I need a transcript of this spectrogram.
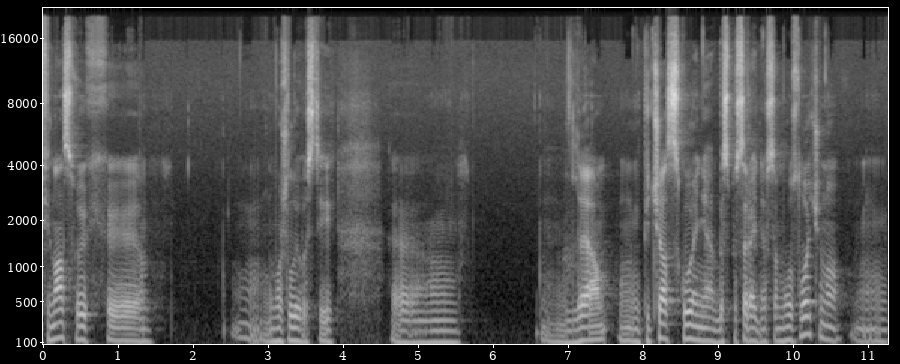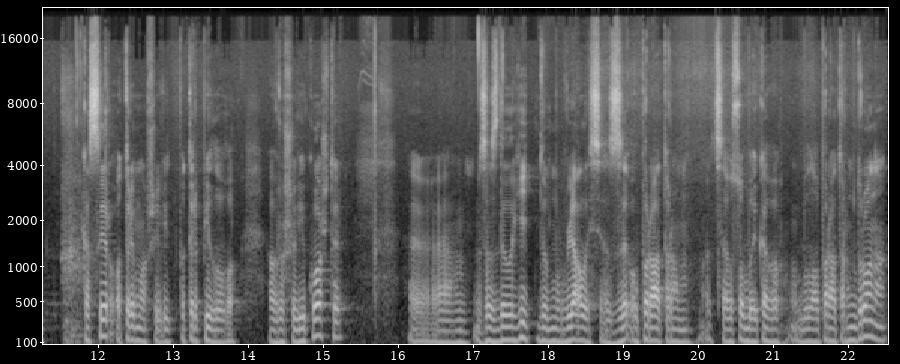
фінансових е, можливостей. Е, Для, під час скоєння безпосередньо самого злочину касир, отримавши від потерпілого грошові кошти, е, заздалегідь домовлялися з оператором, це особа, яка була оператором дрона,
